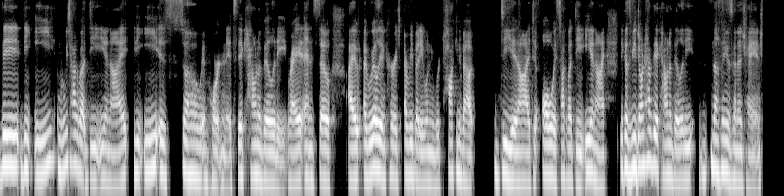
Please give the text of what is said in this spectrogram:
The the E when we talk about DE and I, the E is so important. It's the accountability, right? And so I, I really encourage everybody when we're talking about D and I to always talk about D, E, and I, because if you don't have the accountability, nothing is going to change.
